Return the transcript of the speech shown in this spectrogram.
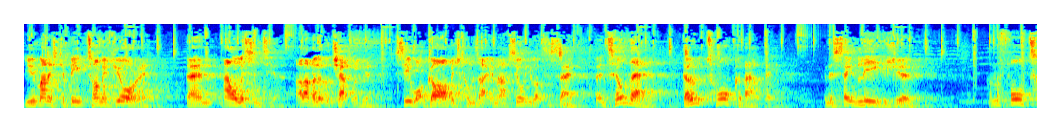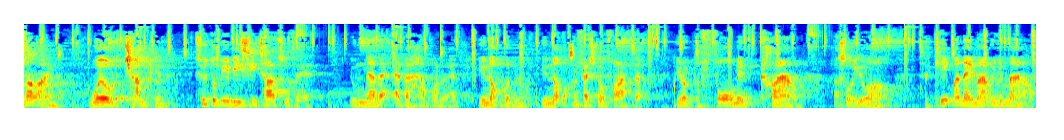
you manage to beat Tommy Fury, then I'll listen to you. I'll have a little chat with you, see what garbage comes out of your mouth, see what you've got to say. But until then, don't talk about me in the same league as you. I'm a four-time world champion, two WBC titles here. You'll never ever have one of them. You're not good enough. You're not a professional fighter. You're a performing clown. That's all you are. So keep my name out of your mouth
